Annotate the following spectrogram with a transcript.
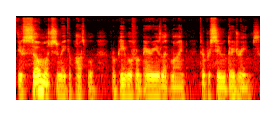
do so much to make it possible for people from areas like mine to pursue their dreams.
